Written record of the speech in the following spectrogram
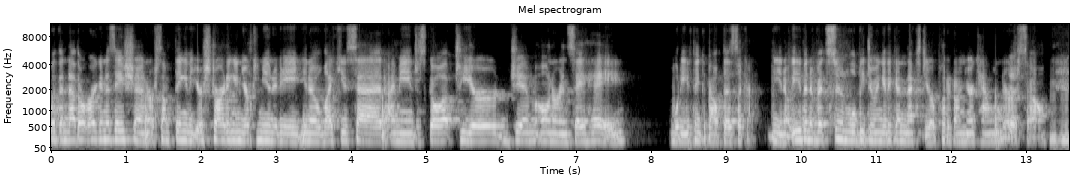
with another organization or something that you're starting in your community, you know, like you said, I mean, just go up to your gym owner and say, hey, what do you think about this? Like, you know, even if it's soon, we'll be doing it again next year. Put it on your calendar. So, mm-hmm.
